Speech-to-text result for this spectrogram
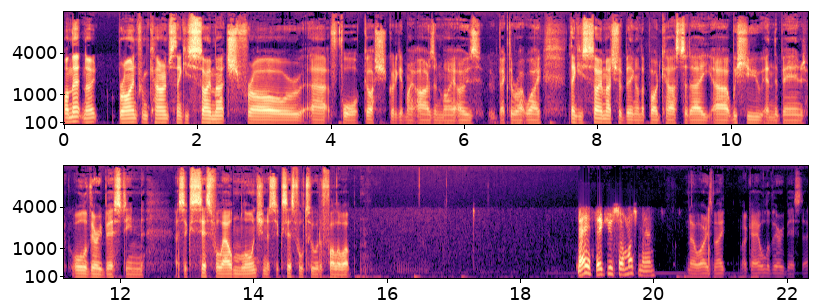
on that note, Brian from Currents, thank you so much for uh, for gosh, got to get my R's and my O's back the right way. Thank you so much for being on the podcast today. Uh, wish you and the band all the very best in a successful album launch and a successful tour to follow up. Hey, thank you so much, man. No worries, mate. Okay, all the very best, eh?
